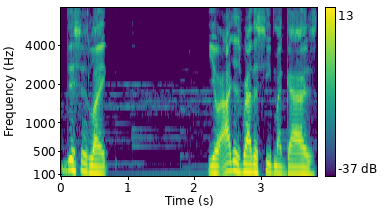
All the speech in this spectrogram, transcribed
This is like, yo. I just rather see my guys.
